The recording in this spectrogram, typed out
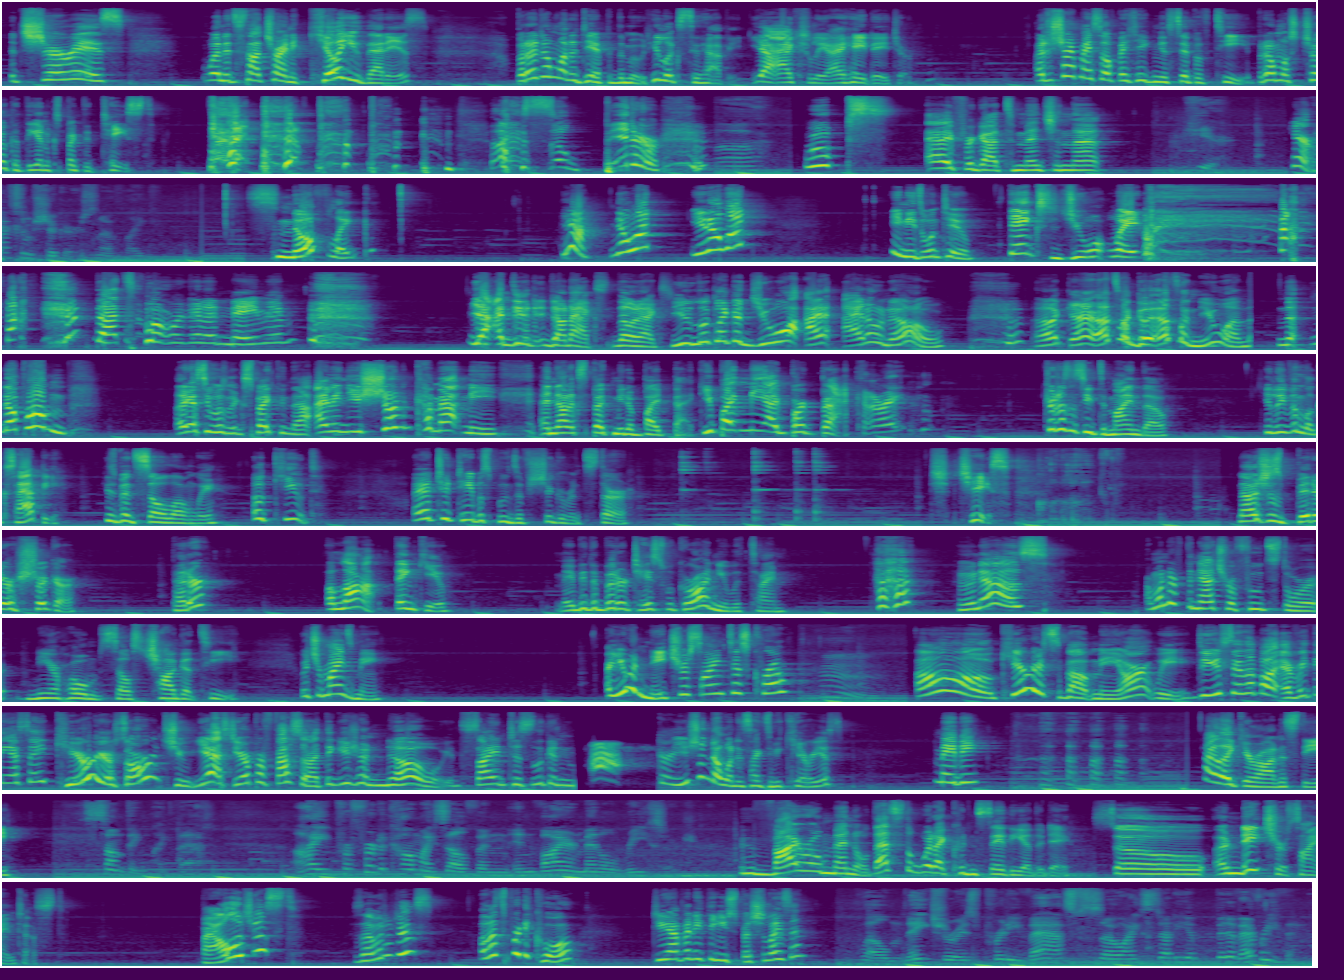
It sure is. When it's not trying to kill you, that is. But I don't want to dampen the mood. He looks too happy. Yeah, actually, I hate nature. I distract myself by taking a sip of tea, but almost choke at the unexpected taste. so bitter. Whoops. I forgot to mention that. here. Here, Have some sugar, Snowflake. Snowflake. Yeah, you know what? You know what? He needs one too. Thanks, Jewel. Wait. That's what we're gonna name him? Yeah, dude, don't ask. Don't ask. You look like a jewel? I I don't know. Okay, that's a good that's a new one. No, no problem. I guess he wasn't expecting that. I mean, you shouldn't come at me and not expect me to bite back. You bite me, I bark back, alright? Drew doesn't seem to mind though. He even looks happy. He's been so lonely. Oh, cute. I add two tablespoons of sugar and stir. Jeez. Now it's just bitter sugar. Better? A lot, thank you. Maybe the bitter taste will grow on you with time. Haha, who knows? I wonder if the natural food store near home sells chaga tea. Which reminds me. Are you a nature scientist, Crow? Hmm. Oh, curious about me, aren't we? Do you say that about everything I say? Curious, aren't you? Yes, you're a professor. I think you should know. It's scientist looking. You should know what it's like to be curious. Maybe. I like your honesty. Something like that. I prefer to call myself an environmental researcher. Environmental. That's the word I couldn't say the other day. So, a nature scientist. Biologist? Is that what it is? Oh, that's pretty cool. Do you have anything you specialize in? Well, nature is pretty vast, so I study a bit of everything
